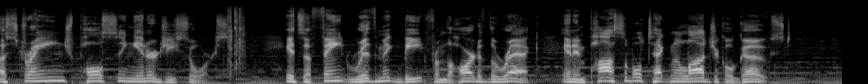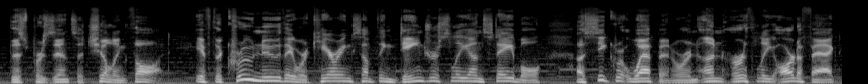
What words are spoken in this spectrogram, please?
a strange, pulsing energy source. It's a faint rhythmic beat from the heart of the wreck, an impossible technological ghost. This presents a chilling thought. If the crew knew they were carrying something dangerously unstable, a secret weapon or an unearthly artifact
